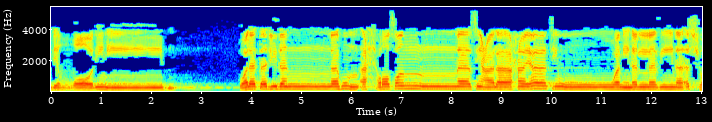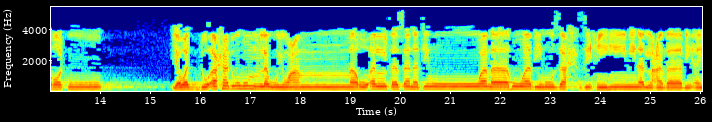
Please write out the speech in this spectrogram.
بِالظَّالِمِينَ وَلَتَجِدَنَّهُمْ أَحْرَصَ النَّاسِ عَلَى حَيَاةٍ وَمِنَ الَّذِينَ أَشْرَكُوا يَوَدُّ أَحَدُهُمْ لَوْ يُعَمَّرُ أَلْفَ سَنَةٍ وَمَا هُوَ بِمُزَحْزِحِهِ مِنَ الْعَذَابِ أَن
